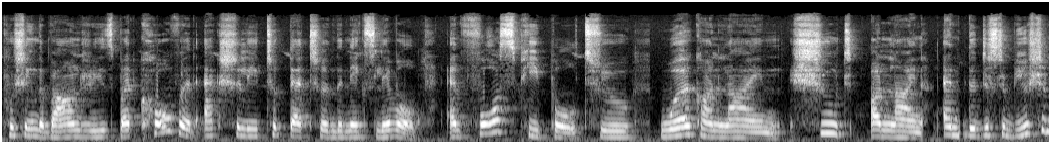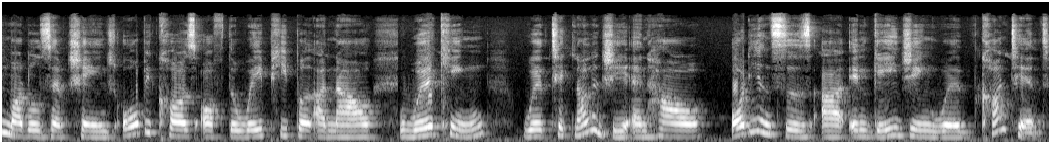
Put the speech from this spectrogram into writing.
pushing the boundaries, but COVID actually took that to the next level and forced people to work online, shoot online. And the distribution models have changed all because of the way people are now working with technology and how audiences are engaging with content.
